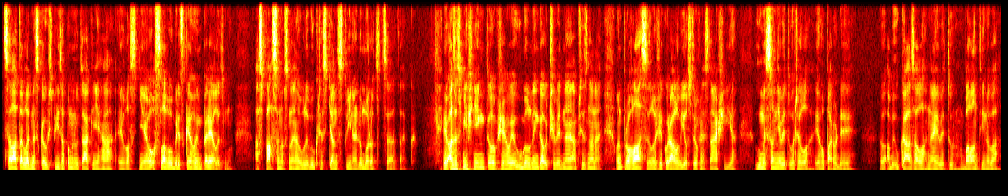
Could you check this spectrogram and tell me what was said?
celá tahle dneska už spíš zapomenutá kniha je vlastně oslavou britského imperialismu a spásenostného vlivu křesťanství na domorodce tak. Jo, a zesměšnění toho všeho je u Goldinga očividné a přiznané. On prohlásil, že korálový ostrov nesnáší a úmyslně vytvořil jeho parodii, aby ukázal naivitu Balantinova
